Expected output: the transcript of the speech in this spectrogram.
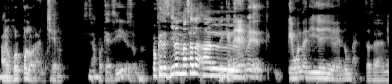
a lo mejor por lo ranchero. Sí. O sea, porque sí. son- O que se tiran más a la, al... De que, "Nah, me- haría yendo un vato. O sea, a mí,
